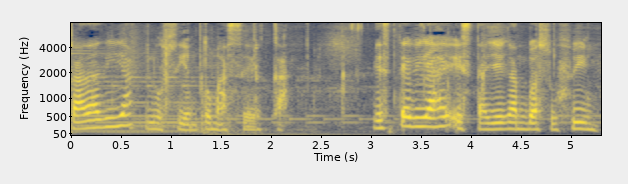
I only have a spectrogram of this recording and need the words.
cada día lo siento más cerca. Este viaje está llegando a su fin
